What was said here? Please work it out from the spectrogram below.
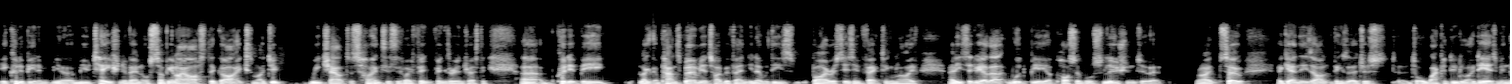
it could have been a, you know a mutation event or something. And I asked the guy because I do reach out to scientists if I think things are interesting. Uh, could it be like the panspermia type event, you know, with these viruses infecting life? And he said, yeah, that would be a possible solution to it right? So again, these aren't things that are just uh, sort of wackadoodle ideas. I mean,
